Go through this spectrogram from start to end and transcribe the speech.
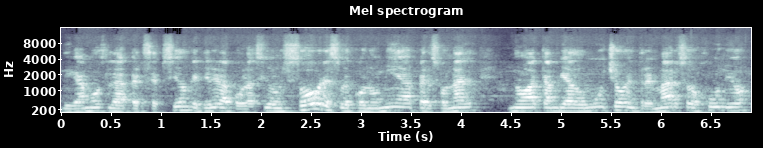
digamos, la percepción que tiene la población sobre su economía personal no ha cambiado mucho entre marzo, junio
